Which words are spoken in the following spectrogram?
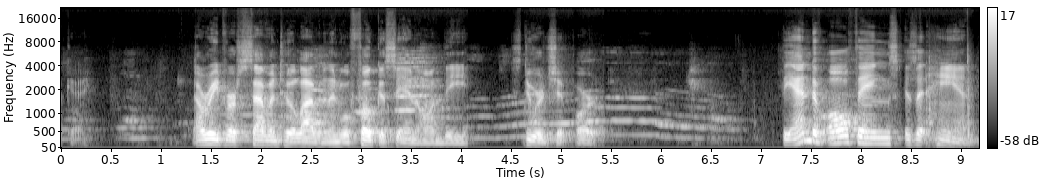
Okay. I'll read verse 7 to 11, and then we'll focus in on the stewardship part. The end of all things is at hand.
